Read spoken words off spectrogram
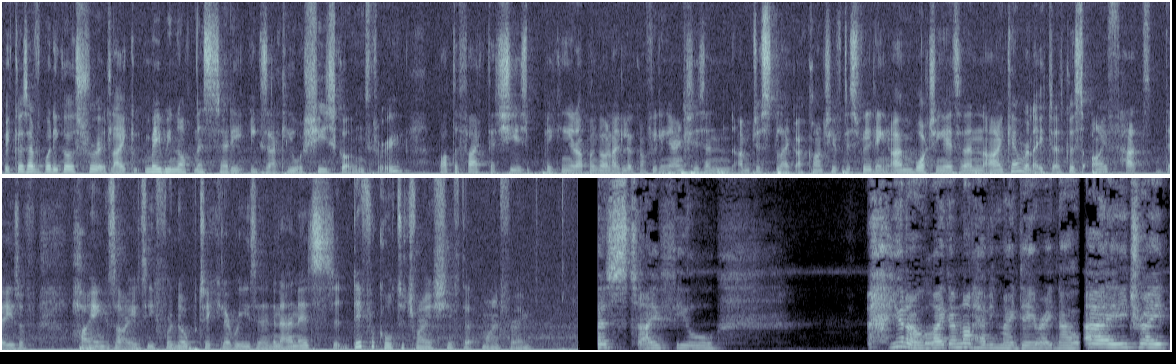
because everybody goes through it. Like maybe not necessarily exactly what she's going through but the fact that she's picking it up and going like look i'm feeling anxious and i'm just like i can't shift this feeling i'm watching it and i can relate to it because i've had days of high anxiety for no particular reason and it's difficult to try and shift that mind frame first i feel you know, like I'm not having my day right now. I tried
